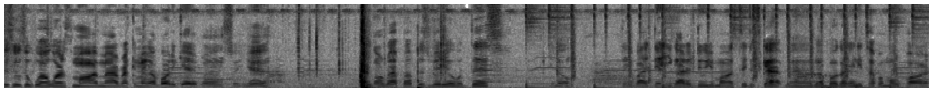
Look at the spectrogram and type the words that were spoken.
This was a well worth mod, man. I recommend y'all boy to get it, man. So yeah, we're gonna wrap up this video with this. You know, day by day, you gotta do your mods to the scat, man. If y'all boy got any type of Mopar.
